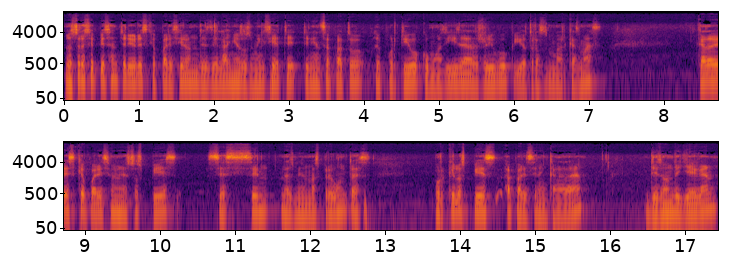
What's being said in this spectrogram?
Los 13 pies anteriores que aparecieron desde el año 2007 tenían zapato deportivo como Adidas, Reebok y otras marcas más. Cada vez que aparece uno de estos pies se hacen las mismas preguntas. ¿Por qué los pies aparecen en Canadá? ¿De dónde llegan?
